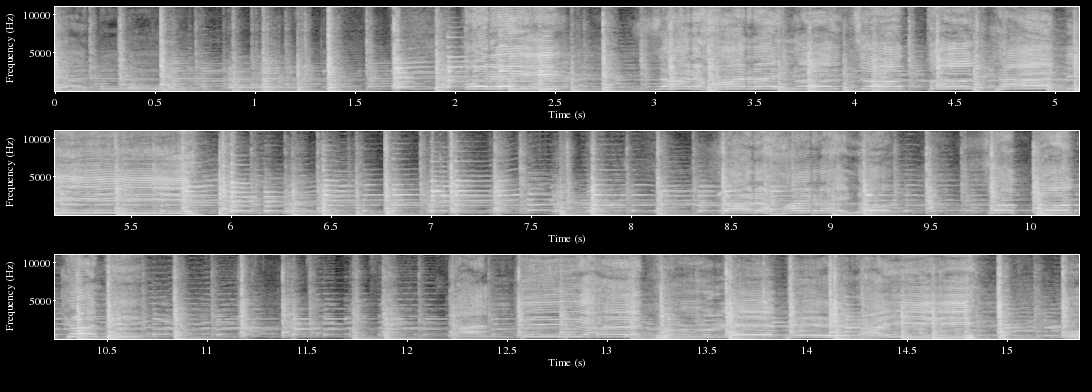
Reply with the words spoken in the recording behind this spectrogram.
রানী। ওরে যার হারাইলো যত খানি যার হারাইলো যত খানি কান্দিয়া ঘুরে বেড়াই ও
